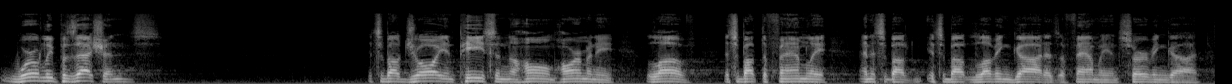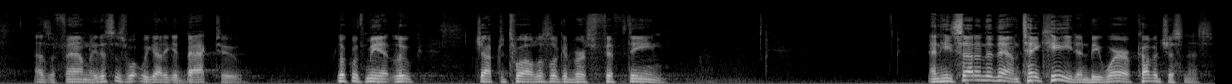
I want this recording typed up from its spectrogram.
worldly possessions. It's about joy and peace in the home, harmony, love. It's about the family, and it's about, it's about loving God as a family and serving God as a family. This is what we got to get back to. Look with me at Luke chapter 12. Let's look at verse 15. And he said unto them, Take heed and beware of covetousness.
